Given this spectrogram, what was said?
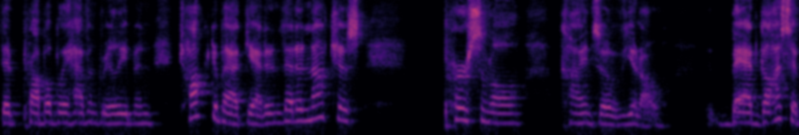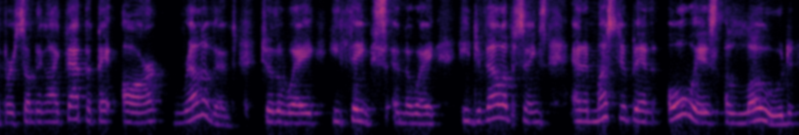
that probably haven't really been talked about yet and that are not just personal kinds of, you know, bad gossip or something like that, but they are relevant to the way he thinks and the way he develops things. And it must have been always a load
